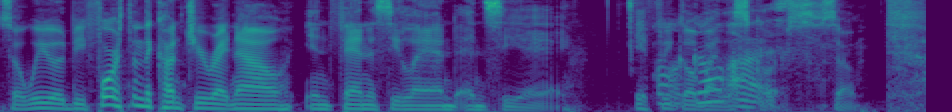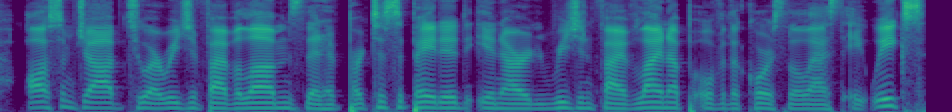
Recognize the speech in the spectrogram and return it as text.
So we would be fourth in the country right now in fantasy land NCAA if we Oh, go, go by the scores. us. So awesome job to our Region 5 alums that have participated in our Region 5 lineup over the course of the last eight weeks.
